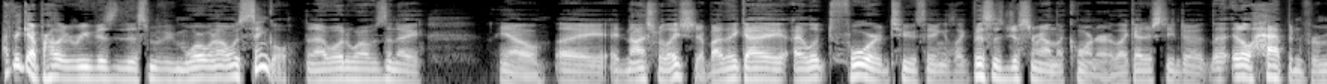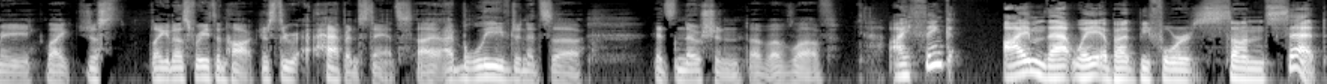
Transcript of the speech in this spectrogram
I think I probably revisited this movie more when I was single than I would when I was in a, you know, a, a nice relationship. I think I, I looked forward to things like this is just around the corner. Like I just need to, it'll happen for me. Like just like it does for Ethan Hawke, just through happenstance. I, I believed in its uh its notion of, of love. I think I'm that way about Before Sunset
